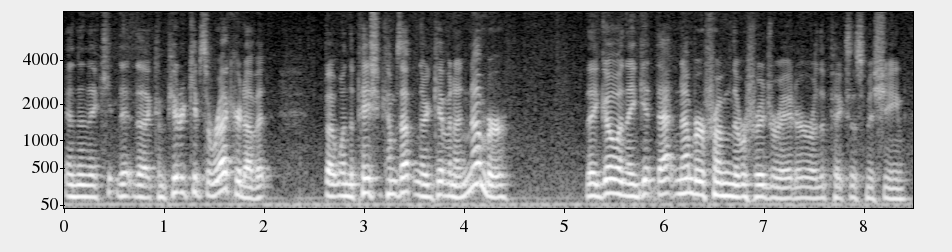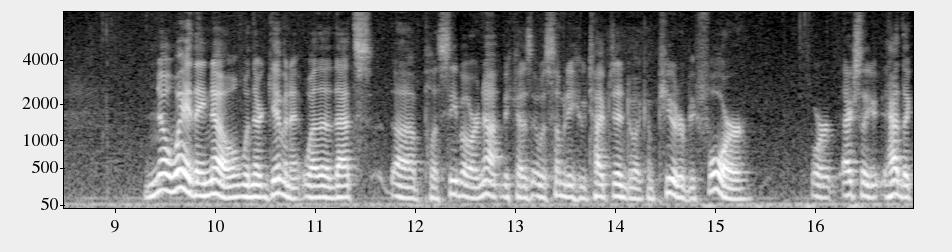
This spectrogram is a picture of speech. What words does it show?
and then they keep, the, the computer keeps a record of it. But when the patient comes up and they're given a number, they go and they get that number from the refrigerator or the Pyxis machine. No way they know when they're given it whether that's uh, placebo or not because it was somebody who typed it into a computer before, or actually had the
